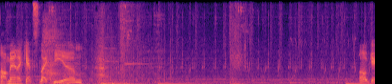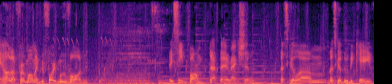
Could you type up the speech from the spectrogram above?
Oh man, I can't snipe the um Okay, hold on for a moment before we move on. They see bomb that direction. Let's go um let's go do the cave.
